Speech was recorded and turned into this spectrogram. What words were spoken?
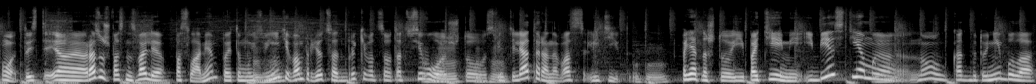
Вот, то есть, э, раз уж вас назвали послами, поэтому, извините, угу. вам придется отбрыкиваться вот от всего, угу. что угу. с вентилятора на вас летит. Угу. Понятно, что и по теме, и без темы, угу. но как бы то ни было,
